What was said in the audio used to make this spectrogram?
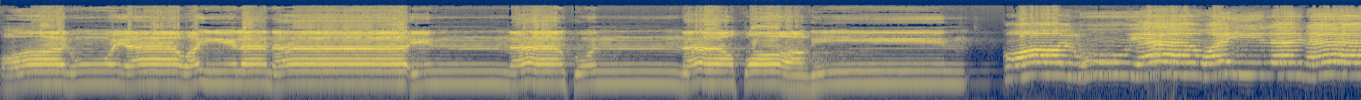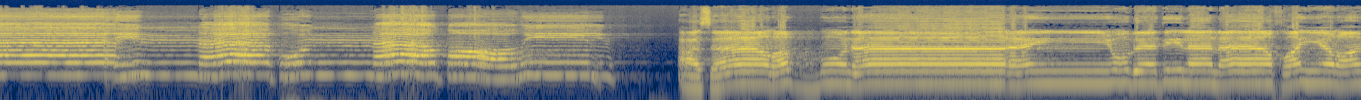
قالوا يا ويلنا إنا كنا طاغين. قالوا يا عسى ربنا أن يبدلنا خيرا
